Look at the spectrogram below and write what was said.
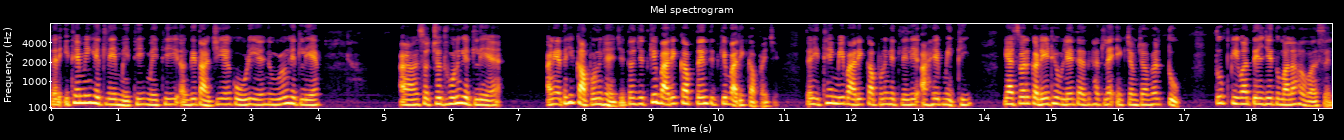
तर इथे मी घेतली आहे मेथी. मेथी अगदी ताजी आहे कोवळी आहे निवळून घेतली आहे. अ, स्वच्छ धुवून घेतली आहे आणि आता ही कापून घ्यायची. तर जितकी बारीक कापता येईल तितकी बारीक कापायची. तर इथे मी बारीक कापून घेतलेली आहे मेथी. गॅसवर कढई ठेवली आहे त्यात घातलं एक चमचाभर तूप. तूप किंवा तेल जे तुम्हाला हवं असेल.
